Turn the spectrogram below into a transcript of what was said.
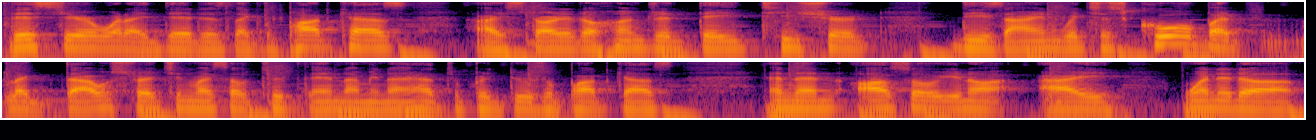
this year what I did is like the podcast. I started a hundred day t-shirt design, which is cool, but like that was stretching myself too thin. I mean, I had to produce a podcast, and then also, you know, I wanted to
